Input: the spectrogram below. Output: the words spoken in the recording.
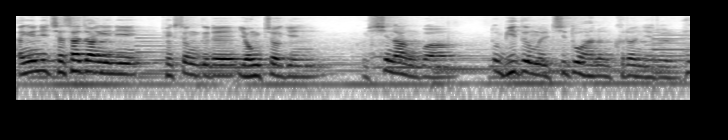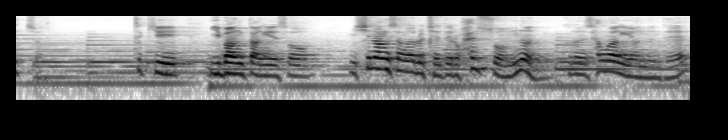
당연히 제사장이니 백성들의 영적인 그 신앙과 또 믿음을 지도하는 그런 일을 했죠. 특히 이방 땅에서 신앙생활을 제대로 할 수 없는 그런 상황이었는데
